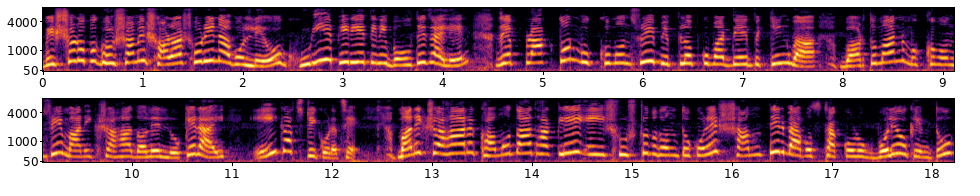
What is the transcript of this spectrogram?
বিশ্বরূপ গোস্বামী সরাসরি না বললেও ঘুরিয়ে ফিরিয়ে তিনি বলতে চাইলেন যে প্রাক্তন মুখ্যমন্ত্রী বিপ্লব কুমার দেব কিংবা বর্তমান মুখ্যমন্ত্রী মানিক সাহা দলের লোকেরাই এই কাজটি করেছে। মানিক সাহার ক্ষমতা থাকলে এই সুষ্ঠু তদন্ত করে শান্তির ব্যবস্থা করুক বলেও কিন্তু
